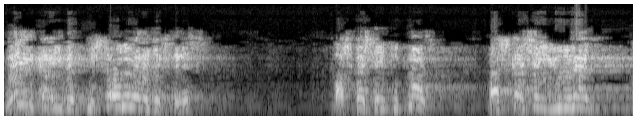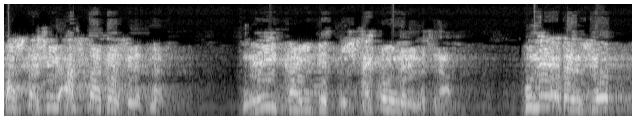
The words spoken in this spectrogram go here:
Neyi kaybetmişse onu vereceksiniz. Başka şey tutmaz. Başka şey yürümez. Başka şey asla tesir etmez. Neyi kaybetmişsek onun verilmesi lazım. Bu neye benziyor?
